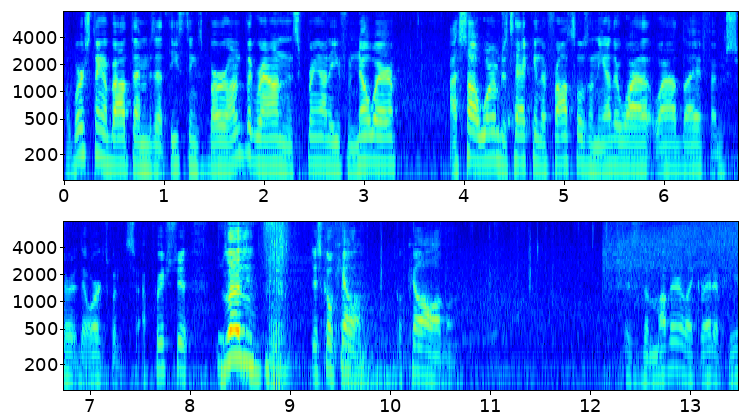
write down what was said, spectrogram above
The worst thing about them is that these things burrow under the ground and spring out of you from nowhere. I saw worms attacking the Frostwolves and the other wild, wildlife. I'm sure that works, but it's appreciative. Just go kill them. Go kill all of them. Is the mother like right up here?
